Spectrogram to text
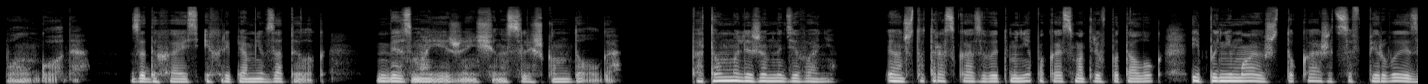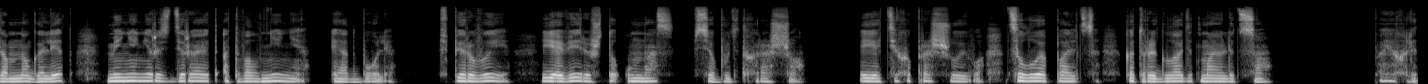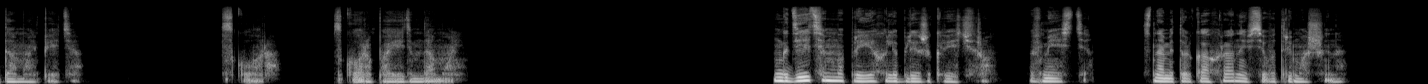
Полгода, задыхаясь и хрипя мне в затылок — без моей женщины слишком долго. Потом мы лежим на диване, и он что-то рассказывает мне, пока я смотрю в потолок и понимаю, что, кажется, впервые за много лет меня не раздирает от волнения и от боли. Впервые я верю, что у нас все будет хорошо. И я тихо прошу его, целуя пальцы, которые гладят мое лицо. Поехали домой, Петя. Скоро, скоро поедем домой. К детям мы приехали ближе к вечеру. Вместе. С нами только охрана и всего три машины.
